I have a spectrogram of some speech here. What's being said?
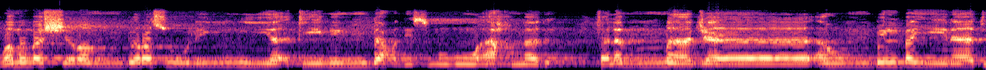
ومبشرا برسول يأتي من بعد اسمه أحمد. فلما جاءهم بالبينات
